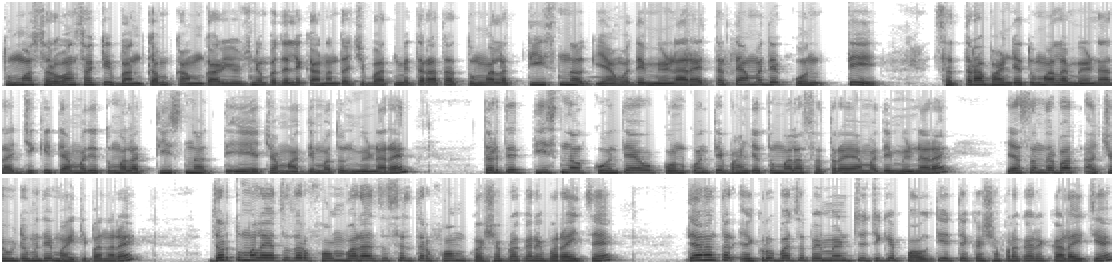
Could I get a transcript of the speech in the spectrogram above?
तुम्हा सर्वांसाठी बांधकाम कामगार योजनेबद्दल एक आनंदाची बातमी तर आता तुम्हाला तीस नग यामध्ये मिळणार आहेत. तर त्यामध्ये कोणते सतरा भांडे तुम्हाला मिळणार आहेत जे की त्यामध्ये तुम्हाला तीस नग ते याच्या माध्यमातून मिळणार आहेत? तर ते तीस नग कोणत्या व कोणकोणते भांडे तुम्हाला सतरा यामध्ये मिळणार आहे? या संदर्भात आजच्या व्हिडिओमध्ये माहिती पाहणार आहे. जर तुम्हाला याचा जर फॉर्म भरायचा असेल तर फॉर्म कशाप्रकारे भरायचं आहे? त्यानंतर एक रुपयाचं पेमेंटची जी काही पावती आहे ते कशाप्रकारे काढायची आहे?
